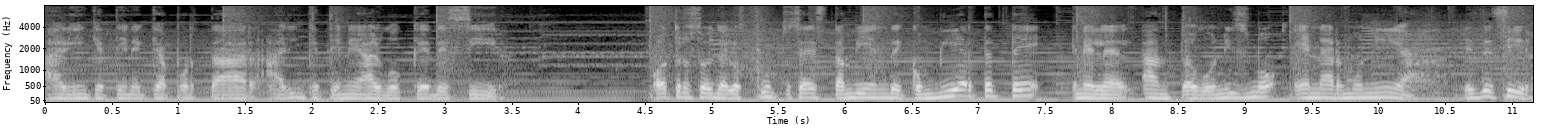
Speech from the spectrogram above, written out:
alguien que tiene que aportar, alguien que tiene algo que decir. Otro de los puntos es también de conviértete en el antagonismo en armonía. Es decir,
